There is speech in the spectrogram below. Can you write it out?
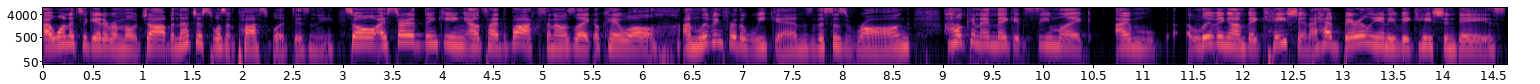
I wanted to get a remote job, and that just wasn't possible at Disney. So I started thinking outside the box, and I was like, okay, well, I'm living for the weekends. This is wrong. How can I make it seem like I'm living on vacation? I had barely any vacation days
